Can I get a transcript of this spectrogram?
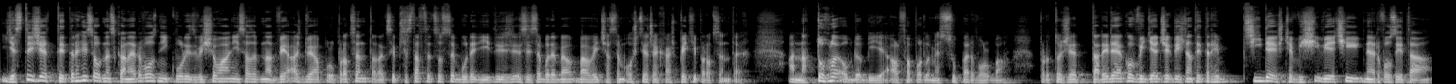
jestliže ty trhy jsou dneska nervózní kvůli zvyšování sazeb na 2 až 2,5%, tak si představte, co se bude dít, jestli se bude bavit časem o 4 až 5%. A na tohle období je alfa podle mě super volba, protože tady jde jako vidět, že když na ty trhy přijde ještě vyšší, větší nervozita,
